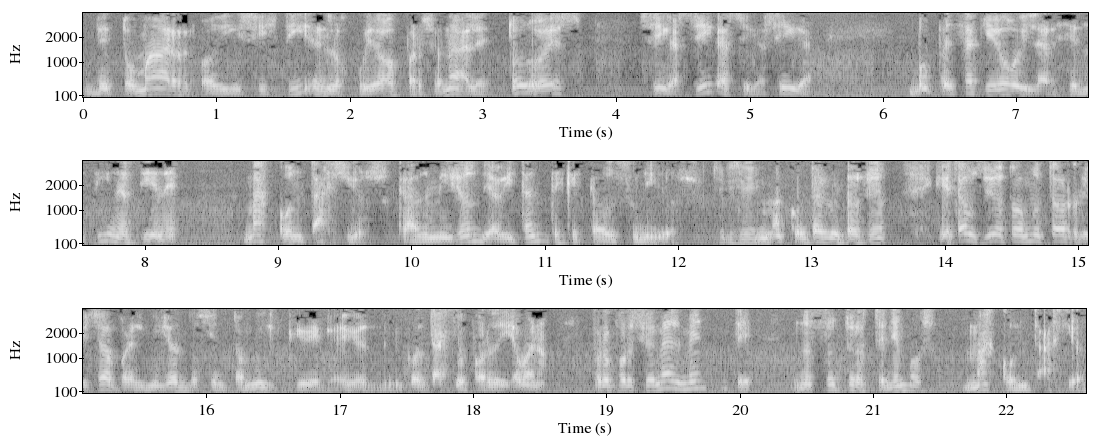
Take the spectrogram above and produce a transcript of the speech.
de tomar o de insistir en los cuidados personales. Todo es siga, siga, siga, siga. Vos pensás que hoy la Argentina tiene más contagios cada millón de habitantes que Estados Unidos. Más contagios que Estados Unidos. Que Estados Unidos todo el mundo está horrorizado por el millón doscientos mil contagios por día. Bueno, proporcionalmente nosotros tenemos más contagios.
